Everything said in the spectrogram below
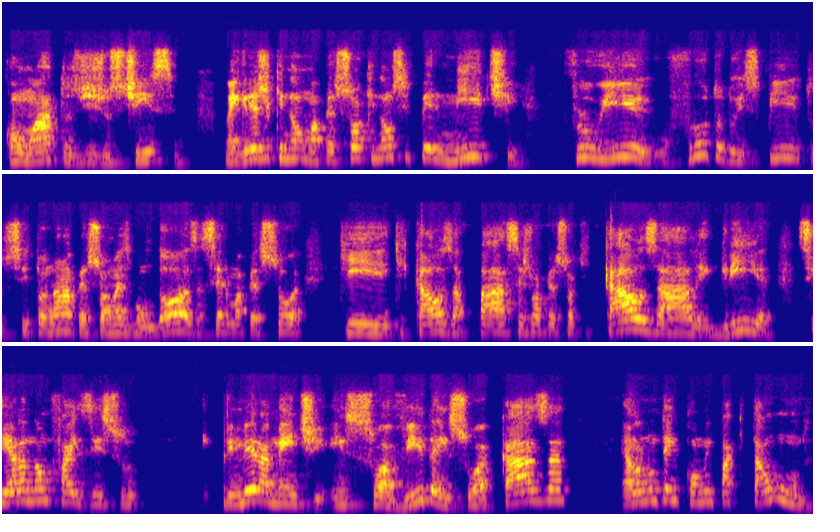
com atos de justiça. Uma igreja que não, uma pessoa que não se permite fluir o fruto do Espírito, se tornar uma pessoa mais bondosa, ser uma pessoa que, que causa paz, seja uma pessoa que causa alegria, se ela não faz isso, primeiramente em sua vida, em sua casa, ela não tem como impactar o mundo.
